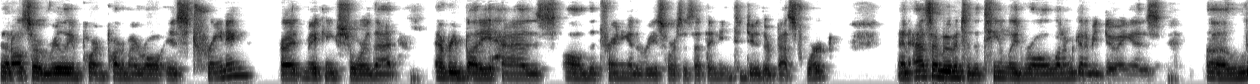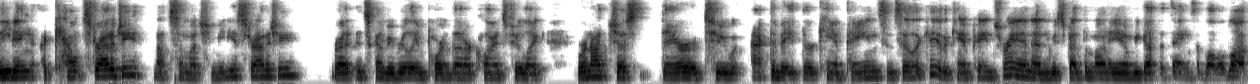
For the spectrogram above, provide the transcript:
And then also a really important part of my role is training right? Making sure that everybody has all the training and the resources that they need to do their best work. And as I move into the team lead role, what I'm going to be doing is uh, leading account strategy, not so much media strategy, right? It's going to be really important that our clients feel like we're not just there to activate their campaigns and say like, hey, the campaigns ran and we spent the money and we got the things and blah blah blah.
